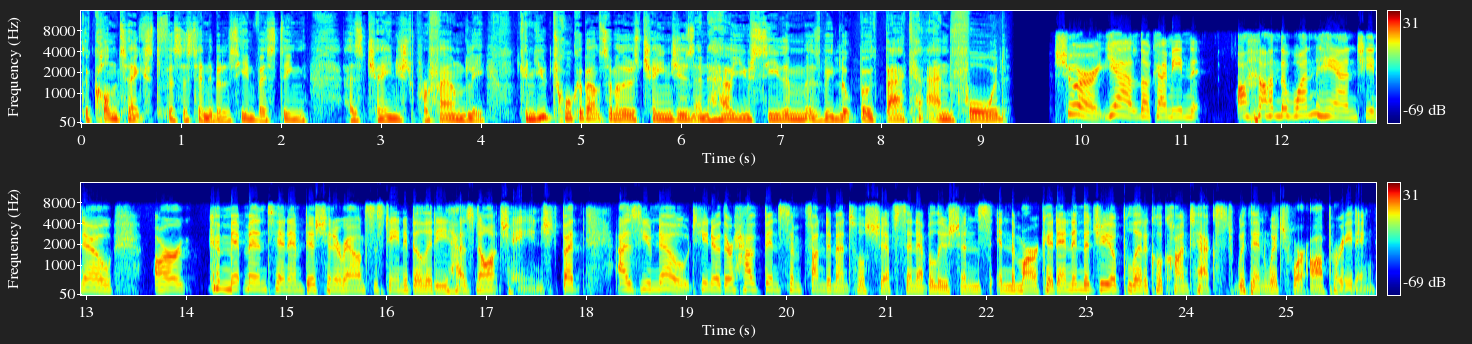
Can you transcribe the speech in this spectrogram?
The context for sustainability investing has changed profoundly. Can you talk about some of those changes and how you see them as we look both back and forward? Sure. Yeah. Look, I mean, on the one hand, you know, our commitment and ambition around sustainability has not changed. But as you note, you know, there have been some fundamental shifts and evolutions in the market and in the geopolitical context within which we're operating.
